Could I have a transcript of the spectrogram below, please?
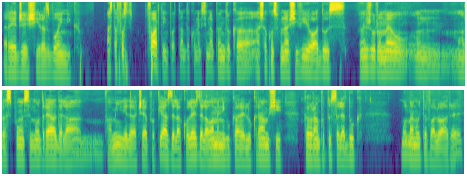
rege și războinic. Asta a fost foarte importantă conexiunea pentru că, așa cum spunea și Vio, a adus în jurul meu un, un răspuns în mod real de la familie, de la cei apropiați, de la colegi, de la oamenii cu care lucram și cărora am putut să le aduc mult mai multă valoare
